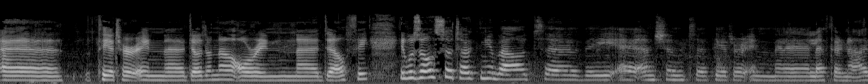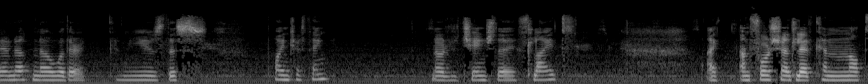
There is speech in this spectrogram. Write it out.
uh, theater in uh, Dodona or in uh, Delphi. It was also talking about uh, the uh, ancient theater in Letherna. I do not know whether I can use this pointer thing in order to change the slides. I, unfortunately, I cannot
